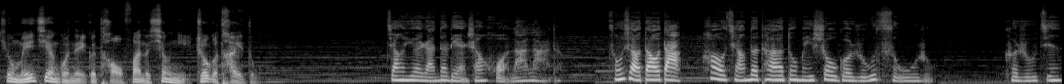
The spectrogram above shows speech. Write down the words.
就没见过哪个讨饭的像你这个态度。”江月然的脸上火辣辣的，从小到大好强的他都没受过如此侮辱，可如今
